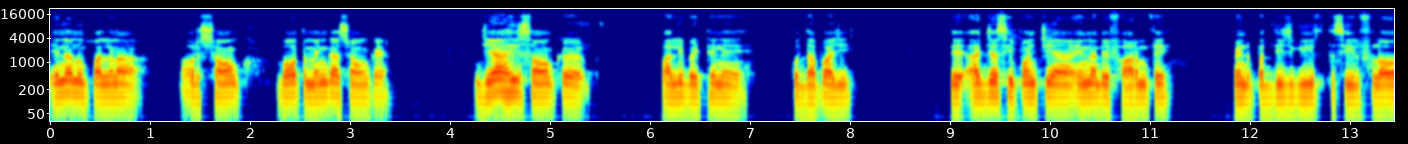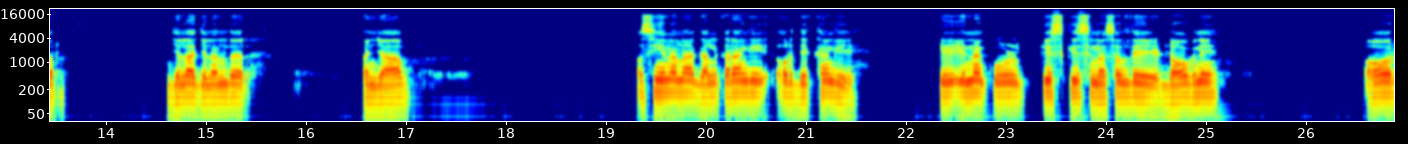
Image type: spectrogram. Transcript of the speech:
ਇਹਨਾਂ ਨੂੰ ਪਾਲਣਾ ਔਰ ਸ਼ੌਂਕ ਬਹੁਤ ਮਹਿੰਗਾ ਸ਼ੌਂਕ ਹੈ। ਜਿਹਾ ਹੀ ਸ਼ੌਂਕ ਪਾਲੀ ਬੈਠੇ ਨੇ ਕੁੱਦਾ ਭਾਜੀ। ਤੇ ਅੱਜ ਅਸੀਂ ਪਹੁੰਚੇ ਹਾਂ ਇਹਨਾਂ ਦੇ ਫਾਰਮ ਤੇ, ਪਿੰਡ ਪੱਦੀ ਜਗੀਰ ਤਹਿਸੀਲ ਫਲੌਰ, ਜ਼ਿਲ੍ਹਾ ਜਲੰਧਰ, ਪੰਜਾਬ। ਅਸੀਂ ਇਹਨਾਂ ਨਾਲ ਗੱਲ ਕਰਾਂਗੇ ਔਰ ਦੇਖਾਂਗੇ ਕਿ ਇਹਨਾਂ ਕੋਲ ਕਿਸ ਕਿਸ ਨਸਲ ਦੇ ਡੌਗ ਨੇ ਔਰ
